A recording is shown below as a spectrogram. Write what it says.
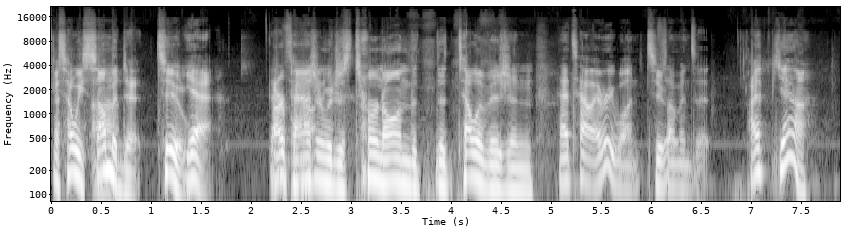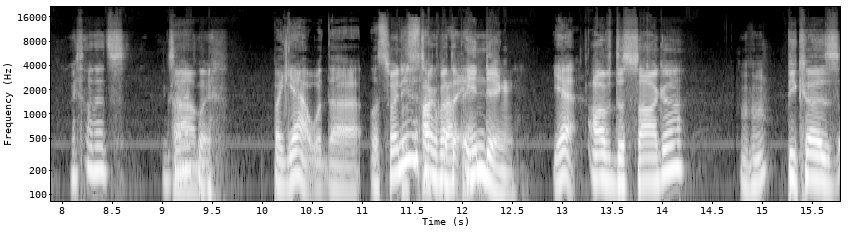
That's how we summoned it too. Uh, yeah our that's how- passion would just turn on the, the television. that's how everyone To- summons it I yeah, I thought that's exactly. Um, but yeah with the let's so I need to let's talk, about, the end. ending yeah of the saga mm-hmm. because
